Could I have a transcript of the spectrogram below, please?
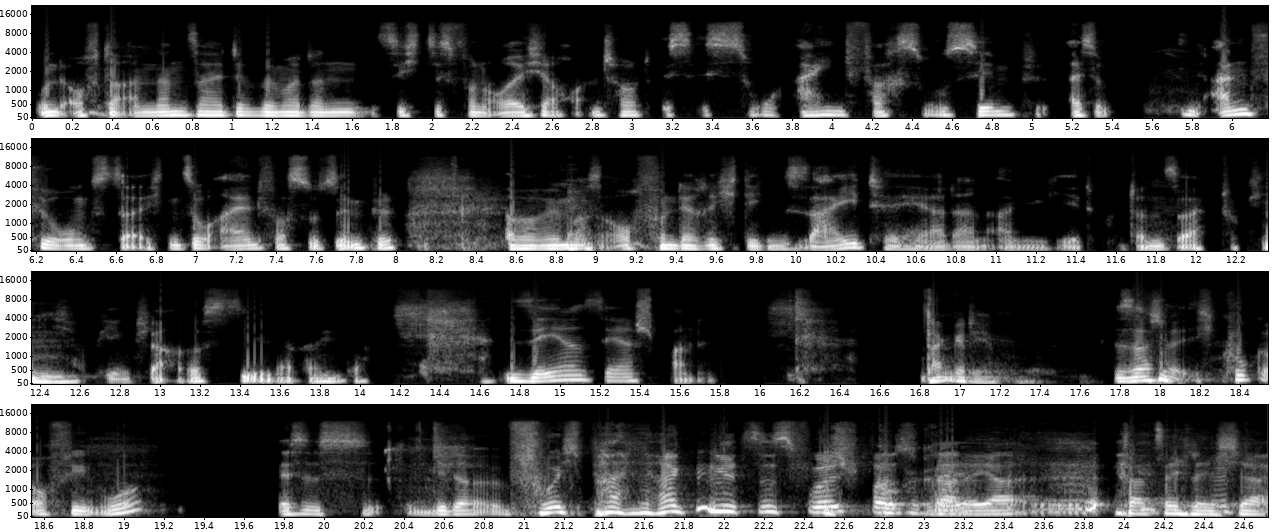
Und auf der anderen Seite, wenn man dann sich das von euch auch anschaut, es ist so einfach, so simpel, also in Anführungszeichen so einfach, so simpel. Aber wenn man es auch von der richtigen Seite her dann angeht und dann sagt, okay, ich mhm. habe hier ein klares Ziel dahinter. Sehr, sehr spannend. Danke dir. Sascha, ich gucke auf die Uhr es ist wieder furchtbar lang, es ist furchtbar ich gerade, ja, tatsächlich, ja,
